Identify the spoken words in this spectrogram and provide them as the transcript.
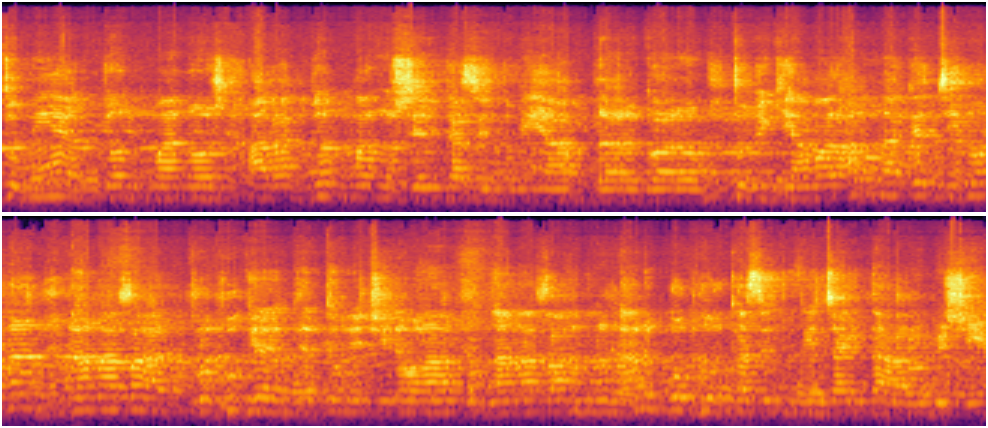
তুমি একজন মানুষ আর একজন মানুষের কাছে তুমি আবদার করো। তুমি কি আমার আল্লাহকে চিনো না? নানা জান প্রভুকে তুমি চিনো না নানা জান প্রভুর কাছে তুমি চাইতা আরও বেশি।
